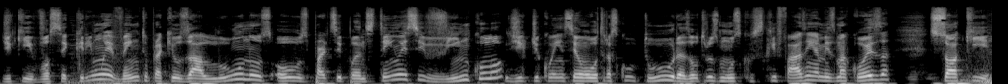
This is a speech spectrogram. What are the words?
de que você cria um evento para que os alunos ou os participantes tenham esse vínculo de, de conhecer outras culturas, outros músicos que fazem a mesma coisa, só que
